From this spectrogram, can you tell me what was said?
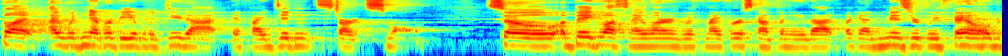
but I would never be able to do that if I didn't start small. So a big lesson I learned with my first company that again miserably failed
